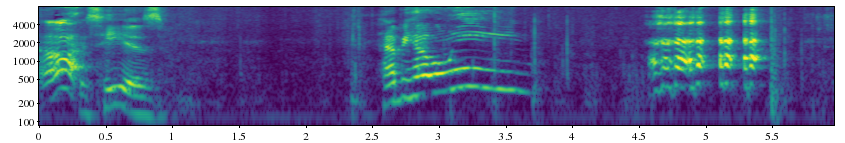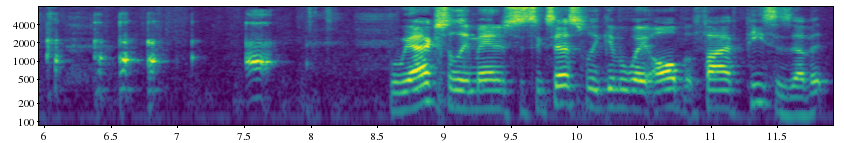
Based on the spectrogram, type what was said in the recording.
up. because he is. Happy Halloween! But we actually managed to successfully give away all but five pieces of it,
